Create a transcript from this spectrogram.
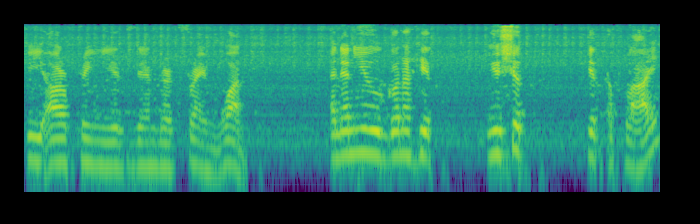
PR pre-rendered frame 1 and then you gonna hit you should hit apply.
